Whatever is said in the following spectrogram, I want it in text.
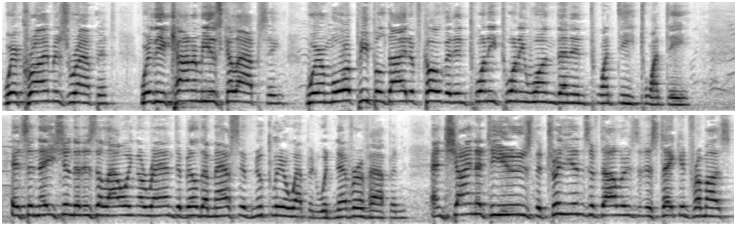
where crime is rampant, where the economy is collapsing, where more people died of COVID in 2021 than in 2020. It's a nation that is allowing Iran to build a massive nuclear weapon, would never have happened, and China to use the trillions of dollars it has taken from us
